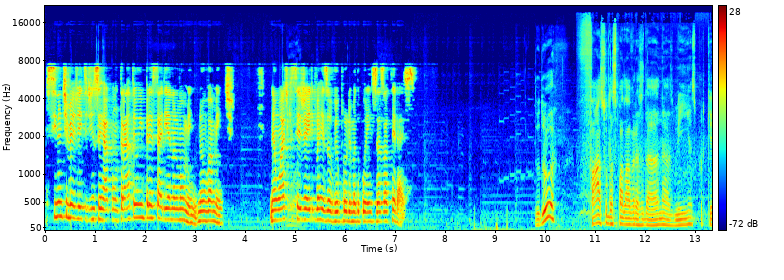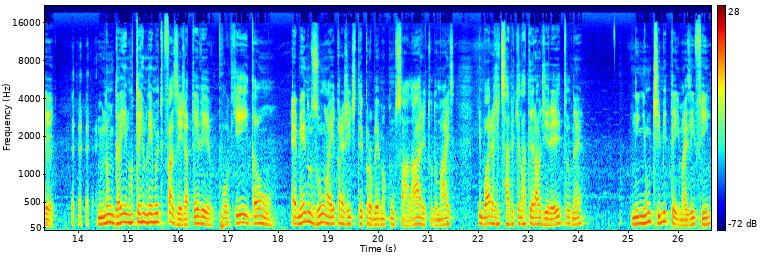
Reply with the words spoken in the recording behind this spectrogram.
se não tiver jeito de encerrar contrato, eu emprestaria normalmente, novamente. Não acho que seja ele que vai resolver o problema do Corinthians das laterais. Dudu? Faço das palavras da Ana as minhas, porque não tem, não tem nem muito o que fazer. Já teve um pouquinho, então é menos um aí pra gente ter problema com salário e tudo mais. Embora a gente sabe que lateral direito, né? Nenhum time tem, mas enfim,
